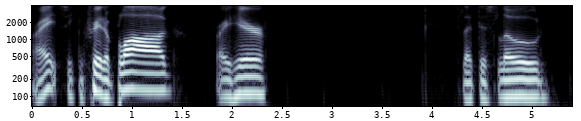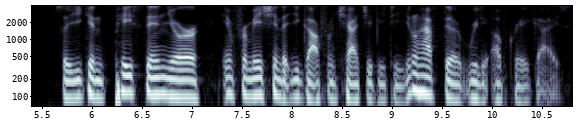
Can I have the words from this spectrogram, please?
right? So you can create a blog right here. Let this load. So you can paste in your information that you got from ChatGPT. You don't have to really upgrade, guys.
